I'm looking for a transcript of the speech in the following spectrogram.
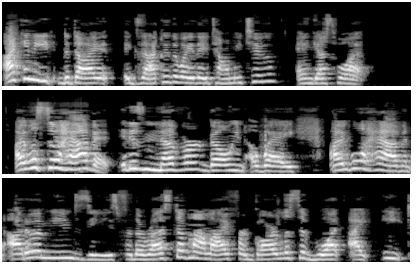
I can eat the diet exactly the way they tell me to, and guess what? I will still have it. It is never going away. I will have an autoimmune disease for the rest of my life, regardless of what I eat.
